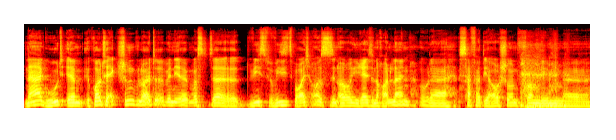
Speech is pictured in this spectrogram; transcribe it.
Na gut, ähm, Call to Action, Leute, wenn ihr irgendwas, äh, wie, ist, wie sieht's bei euch aus? Sind eure Geräte noch online oder suffert ihr auch schon von dem äh,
